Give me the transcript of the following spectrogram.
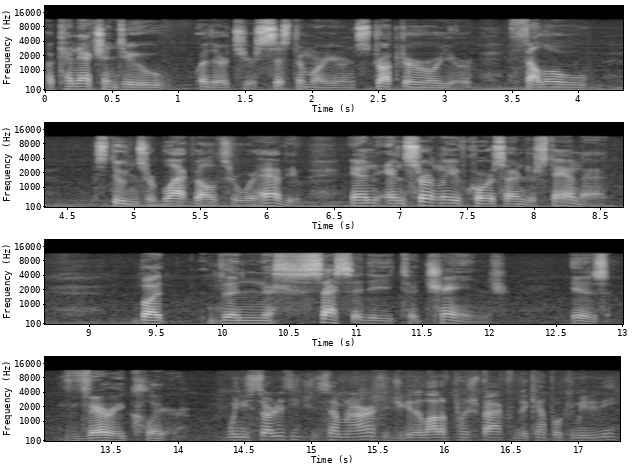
a connection to whether it's your system or your instructor or your fellow students or black belts or what have you. And, and certainly, of course, I understand that. But the necessity to change is very clear. When you started teaching seminars, did you get a lot of pushback from the Kempo community?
